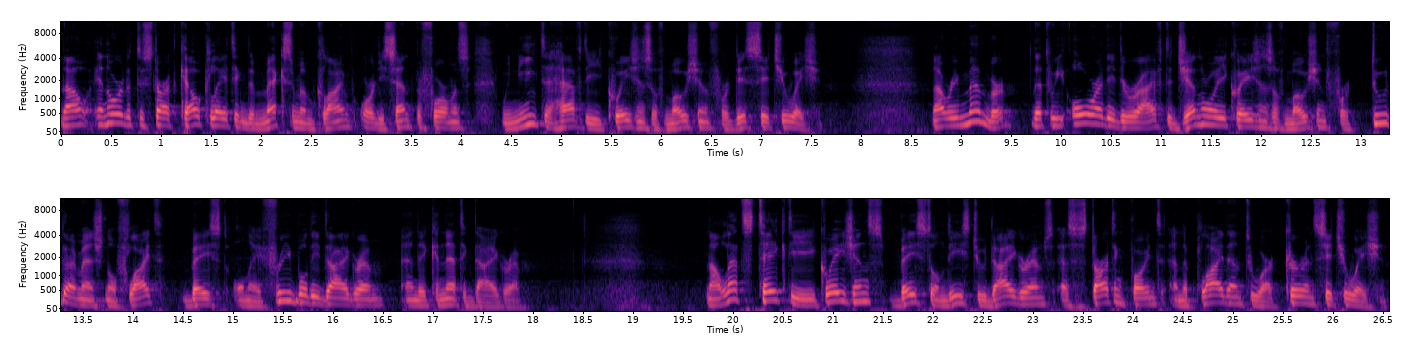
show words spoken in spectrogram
Now, in order to start calculating the maximum climb or descent performance, we need to have the equations of motion for this situation. Now remember that we already derived the general equations of motion for two-dimensional flight based on a free body diagram and a kinetic diagram. Now let's take the equations based on these two diagrams as a starting point and apply them to our current situation.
